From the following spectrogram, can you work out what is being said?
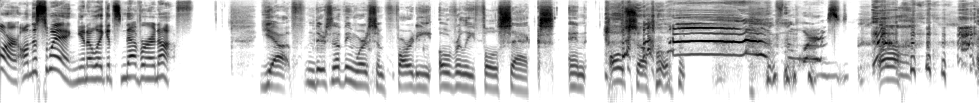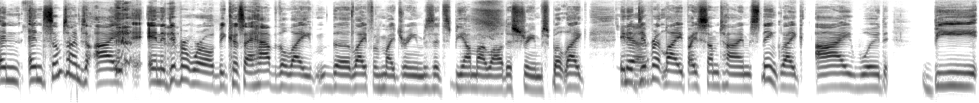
more on the swing, you know, like it's never enough. Yeah, f- there's nothing worse than farty, overly full sex, and also, The worst. Ugh. and and sometimes I, in a different world, because I have the life, the life of my dreams. It's beyond my wildest dreams. But like in Yeah. a different life, I sometimes think like I would be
